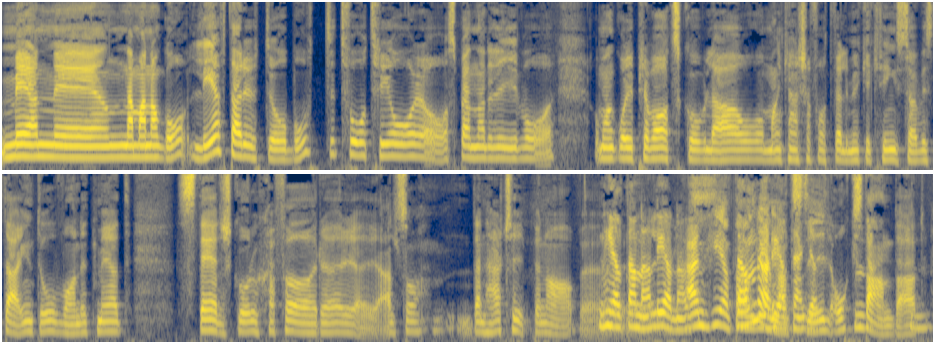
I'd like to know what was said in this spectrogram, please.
Men eh, när man har gå, levt där ute och bott två, tre år och spännande liv och, och man går i privatskola och man kanske har fått väldigt mycket kringservice där, inte ovanligt med städerskor, chaufförer, alltså den här typen av En helt annan levnadsstandard. En helt annan levnadsstil och mm. standard. Mm.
